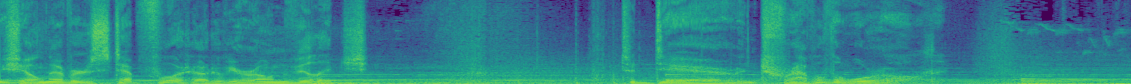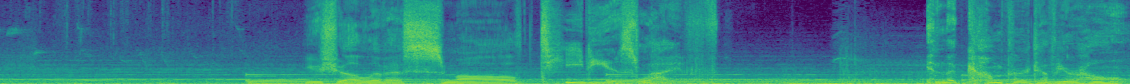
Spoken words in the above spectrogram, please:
You shall never step foot out of your own village to dare and travel the world. You shall live a small, tedious life in the comfort of your home.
